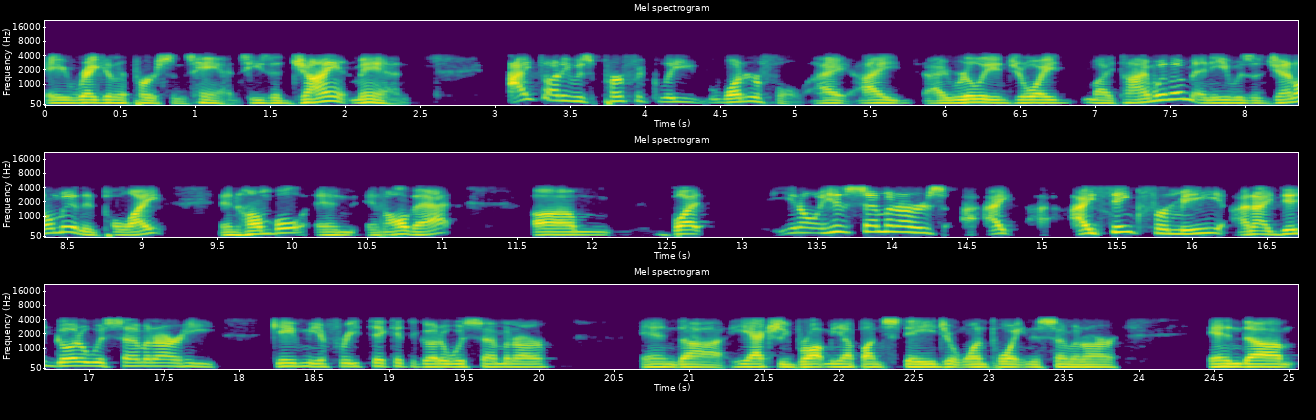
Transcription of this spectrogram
a regular person's hands. He's a giant man. I thought he was perfectly wonderful. I, I I really enjoyed my time with him, and he was a gentleman and polite and humble and and all that. Um, but you know, his seminars, I I think for me, and I did go to his seminar. He gave me a free ticket to go to his seminar, and uh, he actually brought me up on stage at one point in the seminar. And um,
